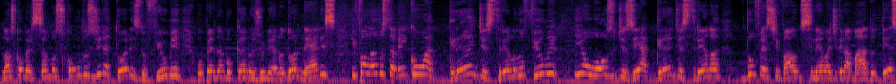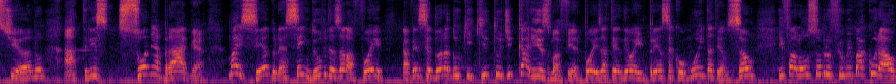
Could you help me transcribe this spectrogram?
nós conversamos com um dos diretores do filme, o pernambucano Juliano Dornelles, e falamos também com a grande estrela do filme, e eu ouso dizer a grande estrela do Festival de Cinema de Gramado deste ano, a atriz Sônia Braga. Mais cedo, né, sem dúvidas, ela foi a vencedora do Kikito de Carisma, Fer, pois atendeu a imprensa com muita atenção e falou sobre o filme Bacurau,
